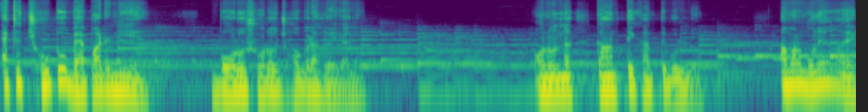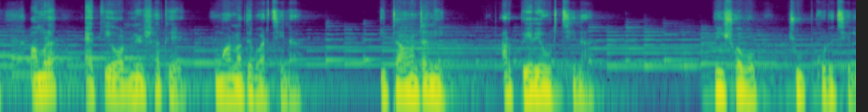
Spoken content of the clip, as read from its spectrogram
একটা ছোট ব্যাপার নিয়ে বড় সড়ো ঝগড়া হয়ে গেল। অনন্যা কাঁদতে কাঁদতে বলল আমার মনে হয় আমরা একে অন্যের সাথে মানাতে পারছি না। এই টানাটানি আর পেরে উঠছি না। ঋষভও চুপ করেছিল।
